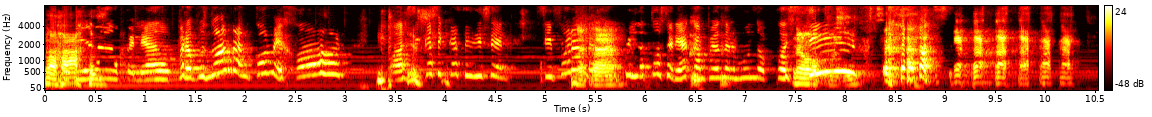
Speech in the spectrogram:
Ajá. hubiera peleado. Pero pues no arrancó mejor. Así casi casi dicen, si fuera mejor piloto sería campeón del mundo. Pues No, sí, pues, Sí,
